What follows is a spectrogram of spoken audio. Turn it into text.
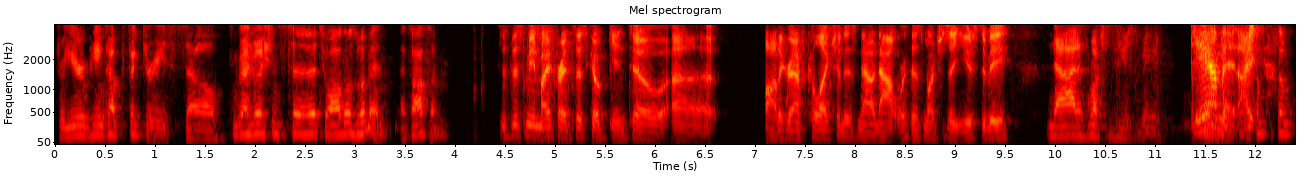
for European Cup victories. So congratulations to to all those women. That's awesome. Does this mean my Francisco Gento uh, autograph collection is now not worth as much as it used to be? Not as much as it used to be. Damn it! I, Some- some-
